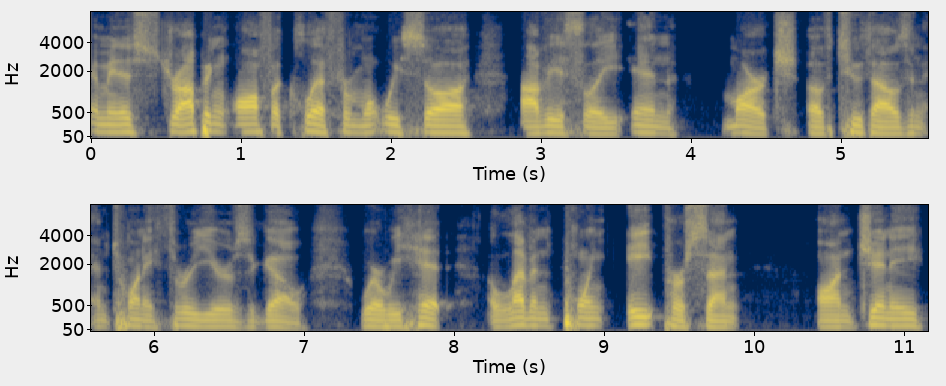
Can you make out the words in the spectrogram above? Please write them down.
I mean, it's dropping off a cliff from what we saw, obviously, in March of 2023 years ago, where we hit 11.8 percent on Ginnie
